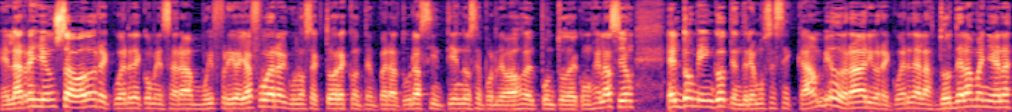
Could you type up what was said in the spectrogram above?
en la región. Sábado, recuerde, comenzará muy frío allá afuera, algunos sectores con temperaturas sintiéndose por debajo del punto de congelación. El domingo tendremos ese cambio de horario. Recuerde, a las 2 de la mañana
